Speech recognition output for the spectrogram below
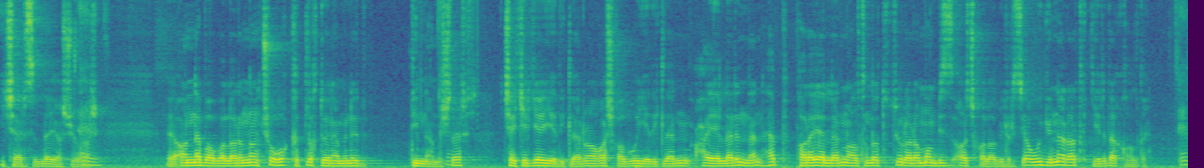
içerisinde yaşıyorlar. Evet. Ee, anne babalarından çoğu kıtlık dönemini dinlemişler. Çekirge yediklerini, ağaç kabuğu yediklerinin hayallerinden hep parayı ellerinin altında tutuyorlar. Aman biz aç kalabiliriz. Ya o günler artık geride kaldı. Evet.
